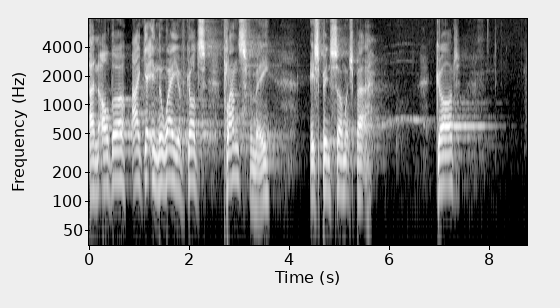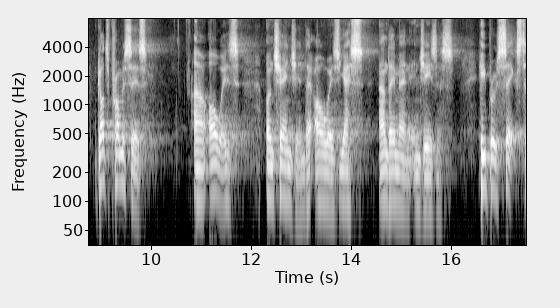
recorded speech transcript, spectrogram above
And although I get in the way of God's plans for me, it's been so much better. God, God's promises are always unchanging. They're always yes and amen in Jesus. Hebrews 6,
